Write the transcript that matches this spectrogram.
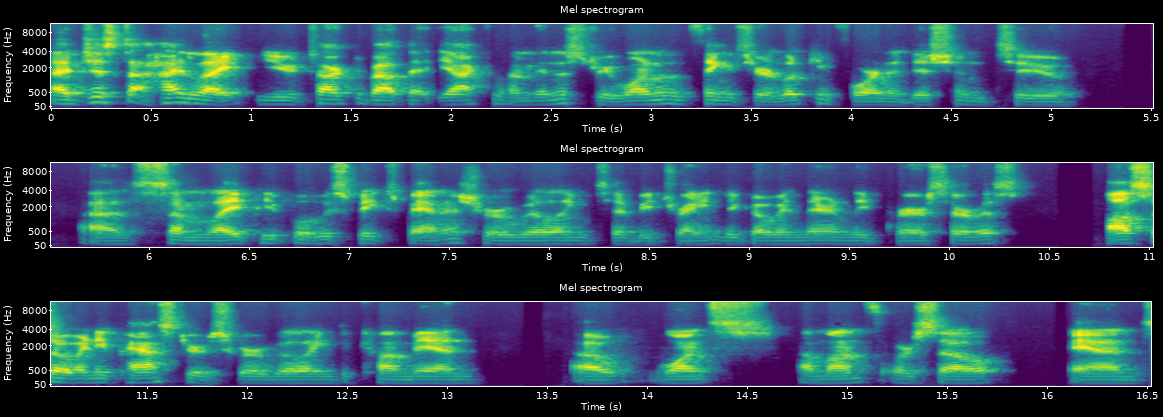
uh, just to highlight, you talked about that Yakima ministry. One of the things you're looking for, in addition to uh, some lay people who speak Spanish who are willing to be trained to go in there and lead prayer service, also any pastors who are willing to come in uh, once a month or so and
